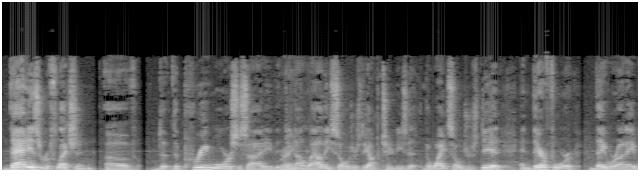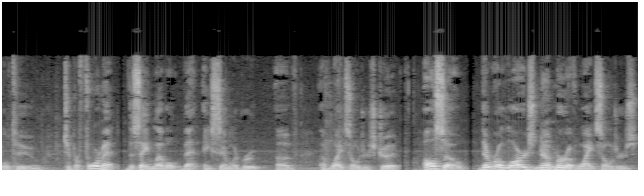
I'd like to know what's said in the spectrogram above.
That is a reflection of the, the pre-war society that right. did not allow these soldiers the opportunities that the white soldiers did, and therefore they were unable to to perform at the same level that a similar group of of white soldiers could. Also, there were a large number of white soldiers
